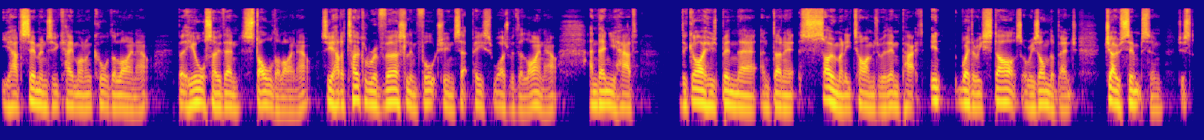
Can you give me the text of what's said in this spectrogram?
you had Symons who came on and called the line out, but he also then stole the line out. So you had a total reversal in fortune set piece wise with the line out, and then you had the guy who's been there and done it so many times with impact, in, whether he starts or he's on the bench, Joe Simpson, just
